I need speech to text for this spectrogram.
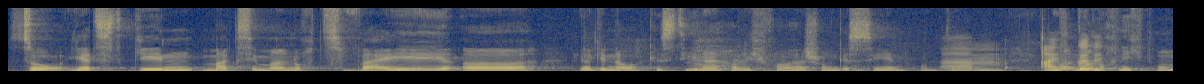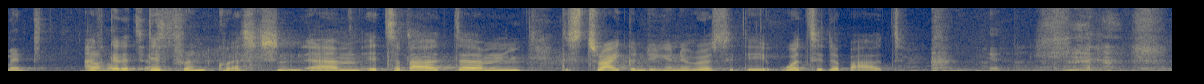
So, jetzt gehen maximal noch zwei Ja, genau. Christine habe ich vorher schon gesehen. Und um, I've got noch nicht, Moment. I've got a different question. Um, it's about um, the strike on the university. What's it about?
